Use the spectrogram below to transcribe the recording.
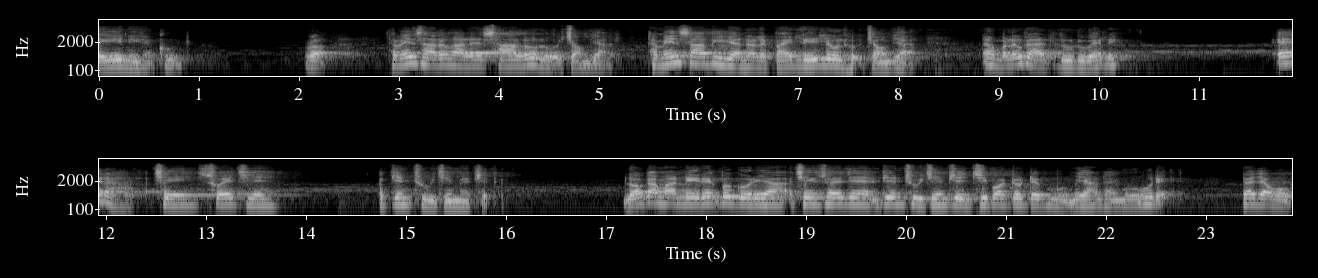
လေးနေတယ်ခုအဲ့တော့သမင်းစာတော့ကလည်းစာလို့လို့အကြောင်းပြသမင်းစားပြီးပြန်တော့လည်းဘိုက်လေးလို့လို့အကြောင်းပြ အဲ့မလှုပ်တာအတူတူပဲလေအဲ့ဒါအချိန်ဆွဲခြင်းအပြင်းထူခြင်းပဲဖြစ်တယ်လောကမှာနေတဲ့ပုဂ္ဂိုလ်တွေဟာအချိန်ဆွဲခြင်းအပြင်းထူခြင်းဖြင့်ကြီးပေါ်တိုးတက်မှုမရနိုင်ဘူးတဲ့ဒါကြောင့်မို့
